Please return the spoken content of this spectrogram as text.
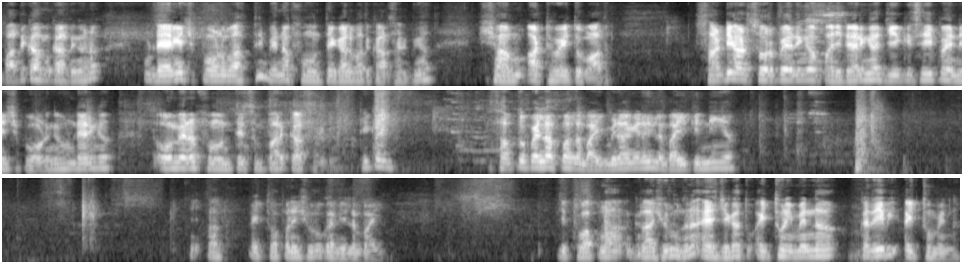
ਵੱਧ ਕੰਮ ਕਰਦੀਆਂ, ਹਨਾ? ਉਹ ਡੈਰੀਆਂ ਛਪਾਉਣ ਵਾਸਤੇ ਮੇਰੇ ਨਾਲ ਫੋਨ ਤੇ ਗੱਲਬਾਤ ਕਰ ਸਕਦੀਆਂ, ਸ਼ਾਮ ਨੂੰ 8 ਵਜੇ ਤੋਂ ਬਾਅਦ। 850 ਰੁਪਏ ਦੀਆਂ ਪੰਜ ਡੈਰੀਆਂ, ਜੇ ਕਿਸੇ ਭੈਣ ਨੇ ਛਪਾਉਣੀਆਂ ਹੁਣ ਡੈਰੀਆਂ, ਤਾਂ ਉਹ ਮੇਰਾ ਫੋਨ ਤੇ ਸੰਪਰਕ ਕਰ ਸਕਦੇ ਠੀਕ ਹੈ ਜੀ? ਸਭ ਤੋਂ ਪਹਿਲਾਂ ਆਪਾਂ ਲੰਬਾਈ ਮਿਲਾਂਗੇ ਇਹਨਾਂ ਲੰਬਾਈ ਕਿੰਨੀ ਆ? ਇੱਥੋਂ ਆਪਾਂ ਨੇ ਸ਼ੁਰੂ ਕਰਨੀ ਲੰਬਾਈ। ਜਿੱਥੋਂ ਆਪਣਾ ਗਲਾ ਸ਼ੁਰੂ ਹੁੰਦਾ ਨਾ, ਇਸ ਜਗ੍ਹਾ ਤੋਂ ਇੱਥੋਂ ਨਹੀਂ ਮਿਲਣਾ, ਕਦੇ ਵੀ ਇੱਥੋਂ ਮਿਲਣਾ।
